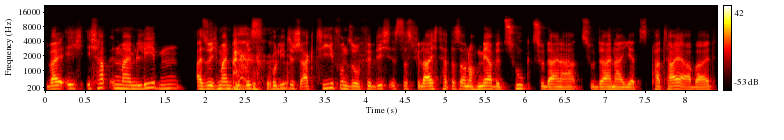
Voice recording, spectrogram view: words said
weil ich, ich habe in meinem Leben, also ich meine, du bist politisch aktiv und so, für dich ist das vielleicht, hat das auch noch mehr Bezug zu deiner, zu deiner jetzt Parteiarbeit.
